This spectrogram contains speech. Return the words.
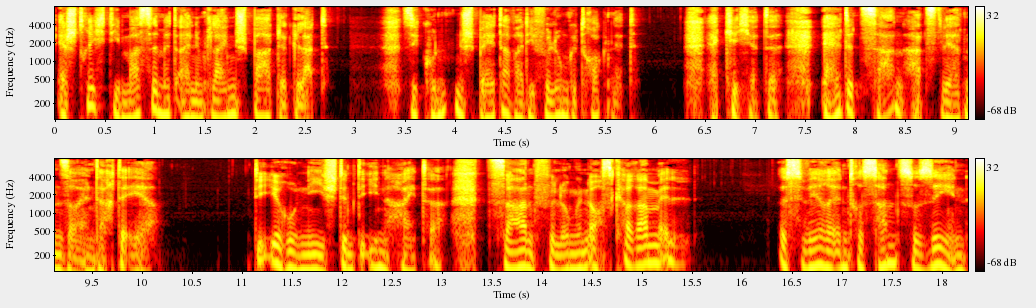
Er strich die Masse mit einem kleinen Spatel glatt. Sekunden später war die Füllung getrocknet. Er kicherte. Er hätte Zahnarzt werden sollen, dachte er. Die Ironie stimmte ihn heiter. Zahnfüllungen aus Karamell. Es wäre interessant zu sehen,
